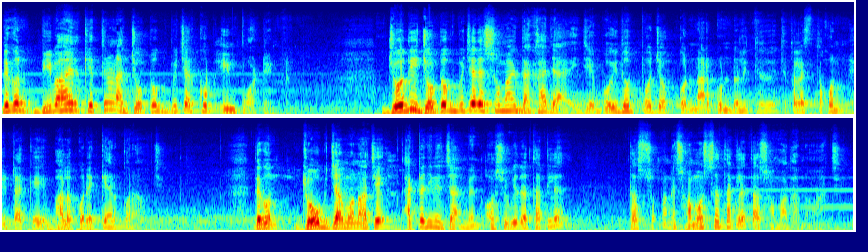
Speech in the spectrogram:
দেখুন, বিবাহের ক্ষেত্রে না জোটক বিচার খুব ইম্পর্টেন্ট যদি জটক বিচারের সময় দেখা যায় যে বৈধব্য যোগ কন্যার কুণ্ডলিতে রয়েছে, তাহলে তখন এটাকে ভালো করে কেয়ার করা উচিত। দেখুন, যোগ যেমন আছে, একটা জিনিস জানবেন, অসুবিধা থাকলে তার মানে সমস্যা থাকলে তার সমাধানও আছে।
